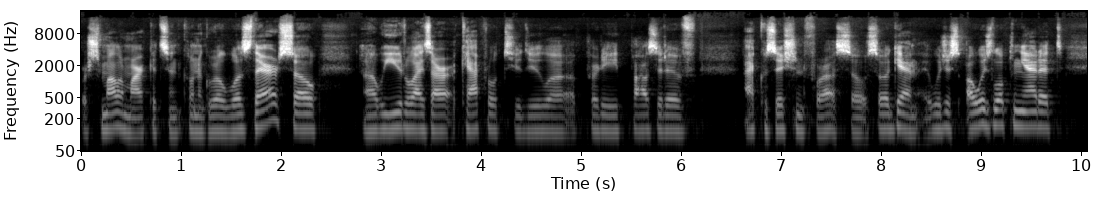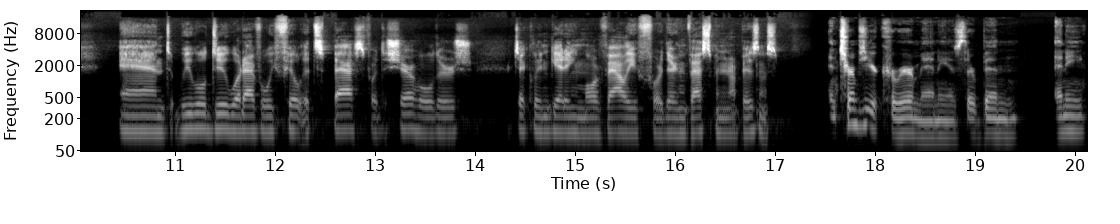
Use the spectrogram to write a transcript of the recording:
or smaller markets, and Kona Grill was there. So uh, we utilized our capital to do a pretty positive acquisition for us. So so again, we're just always looking at it, and we will do whatever we feel it's best for the shareholders, particularly in getting more value for their investment in our business. In terms of your career, Manny, has there been any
